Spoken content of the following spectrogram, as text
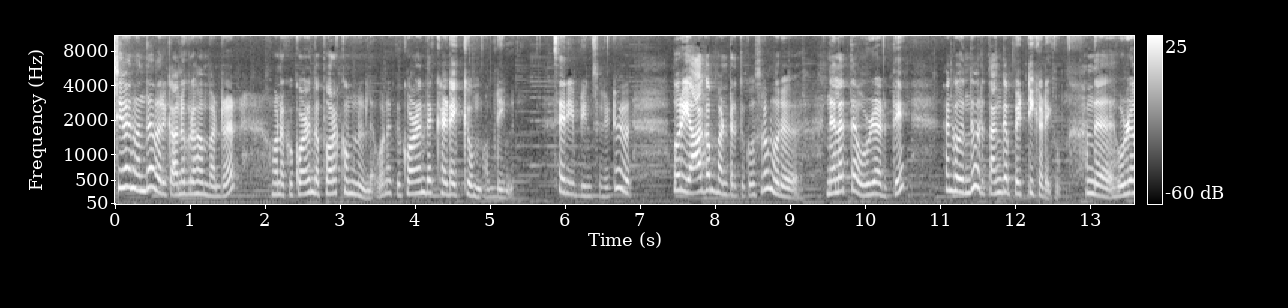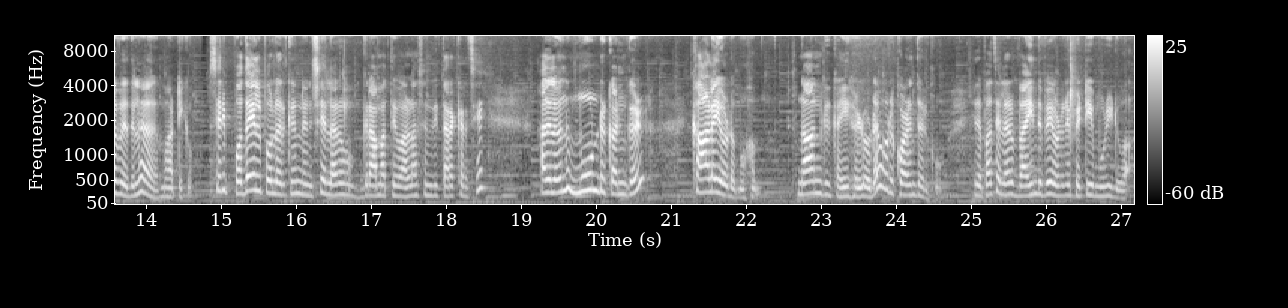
சிவன் வந்து அவருக்கு அனுகிரகம் பண்ணுறார் உனக்கு குழந்தை பிறக்கும்னு இல்லை உனக்கு குழந்தை கிடைக்கும் அப்படின்னு. சரி அப்படின்னு சொல்லிட்டு ஒரு யாகம் பண்ணுறதுக்கோசரம் ஒரு நிலத்தை உழர்த்தி அங்கே வந்து ஒரு தங்க பெட்டி கிடைக்கும். அந்த உழவு இதில் மாட்டிக்கும். சரி புதையல் போல் இருக்குன்னு நினச்சி எல்லோரும் கிராமத்தை வாழா செஞ்சு திறக்கறச்சு அதில் வந்து மூன்று கண்கள் காளையோட முகம் நான்கு கைகளோட ஒரு குழந்தை இருக்கும். இதை பார்த்து எல்லாரும் பயந்து போய் உடனே பெட்டியை மூடிடுவாள்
